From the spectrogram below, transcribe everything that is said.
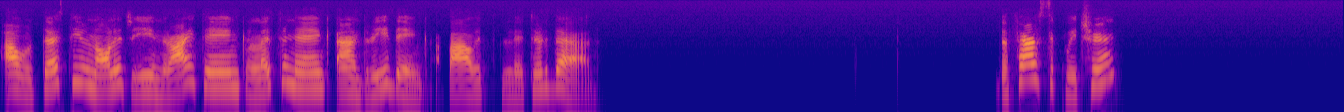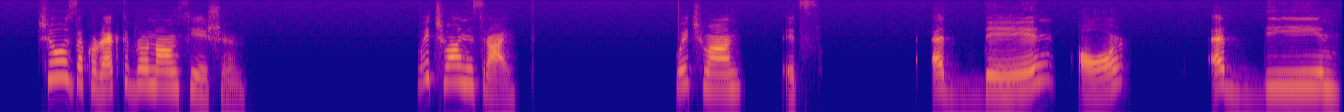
I will test your knowledge in writing, listening, and reading about letter dad. The first question. Choose the correct pronunciation. Which one is right? Which one? It's Adin or الدين.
